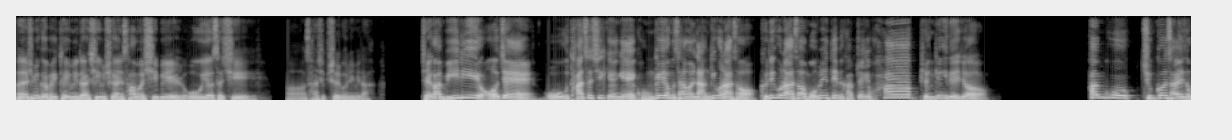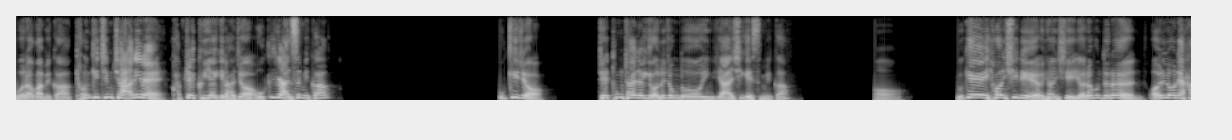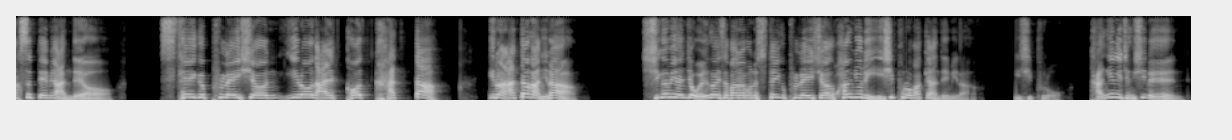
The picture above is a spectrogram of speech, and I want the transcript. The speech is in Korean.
안녕하십니까 백터입니다. 지금 시간이 3월 10일 오후 6시 어, 47분입니다. 제가 미리 어제 오후 5시경에 공개 영상을 남기고 나서 그리고 나서 모멘텀이 갑자기 확 변경이 되죠. 한국 증권사에서 뭐라고 합니까? 경기 침체 아니네. 갑자기 그 이야기를 하죠. 웃기지 않습니까? 웃기죠? 제 통찰력이 어느 정도인지 아시겠습니까? 어. 그게 현실이에요, 현실. 여러분들은 언론에 학습되면 안 돼요. 스태그플레이션 일어날 것 같다. 일어났다가 아니라 지금 현재 월가에서 바라보는 스태그플레이션 확률이 20%밖에 안 됩니다. 20%. 당연히 증시는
